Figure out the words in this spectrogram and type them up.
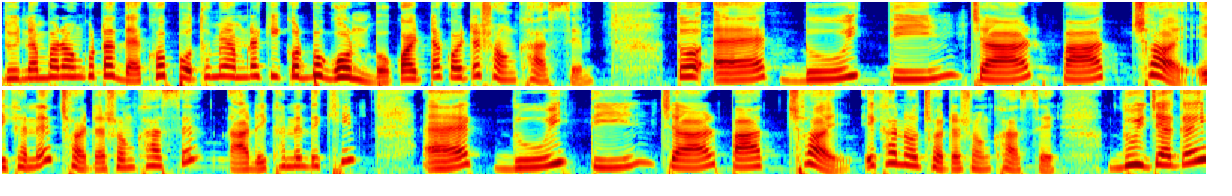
দুই নাম্বার অঙ্কটা দেখো, প্রথমে আমরা কি করব, গণবো, কয়টা কয়টা সংখ্যা আছে? তো এক, দুই, তিন, চার, পাঁচ, ছয়, এখানে ছয়টা সংখ্যা আছে, আর এখানে দেখি, এক, দুই, তিন, চার, পাঁচ, ছয়, এখানেও ছয়টা সংখ্যা আছে, দুই জায়গায়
